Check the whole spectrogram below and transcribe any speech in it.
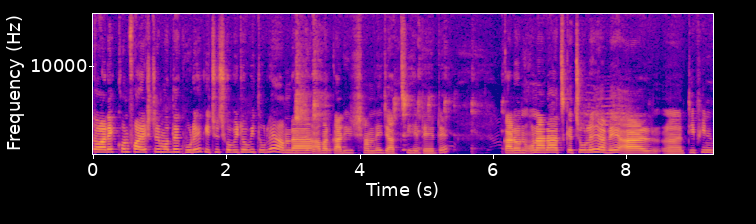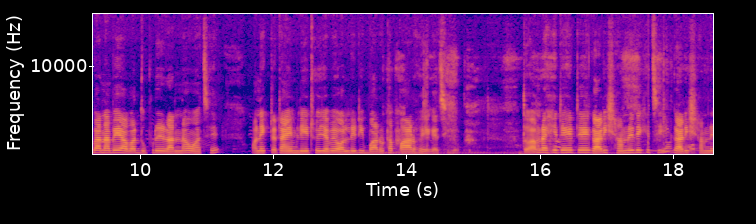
তো আরেকক্ষণ ফরেস্টের মধ্যে ঘুরে কিছু ছবি টবি তুলে আমরা আবার গাড়ির সামনে যাচ্ছি হেঁটে হেঁটে। কারণ ওনারা আজকে চলে যাবে আর টিফিন বানাবে, আবার দুপুরে রান্নাও আছে। অনেকটা টাইম লেট হয়ে যাবে অলরেডি বারোটা পার হয়ে গেছিল। তো আমরা হেঁটে হেঁটে গাড়ির সামনে রেখেছি গাড়ির সামনে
